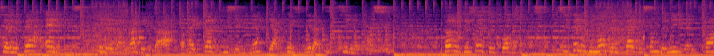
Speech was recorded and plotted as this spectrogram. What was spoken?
C'est le père Elvis Elena Beka, recteur du séminaire, qui a présidé la dite célébration. Dans le diocèse de Port-Gentil, c'était le dimanche 24 décembre 2023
